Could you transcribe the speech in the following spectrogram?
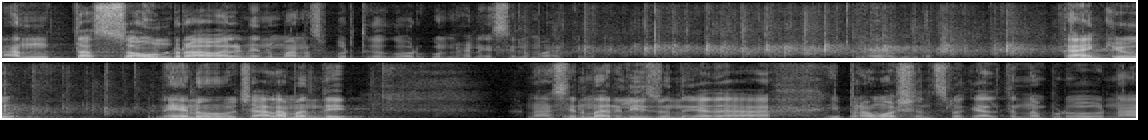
అంత సౌండ్ రావాలని నేను మనస్ఫూర్తిగా కోరుకుంటున్నాను ఈ సినిమాకి. And thank you. నేను చాలామంది నా సినిమా రిలీజ్ ఉంది కదా ఈ ప్రమోషన్స్లోకి వెళ్తున్నప్పుడు నా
